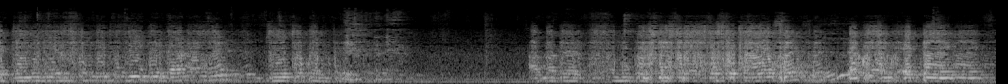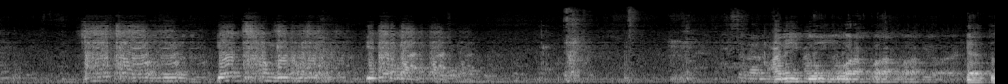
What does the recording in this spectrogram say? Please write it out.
একটি ঈদের সংগীত ঈদের গান হবে যৌথ কণ্ঠে। আপনাদের সম্মুখে উপস্থিত আছে? এখন একটি ঈদ সঙ্গীত হবে ঈদের গান عليكم ورحمة الله وبركاته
